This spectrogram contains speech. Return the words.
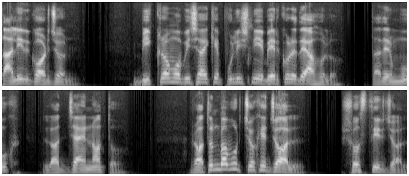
তালির গর্জন। বিক্রম ও বিষয়কে পুলিশ নিয়ে বের করে দেয়া হল। তাদের মুখ লজ্জায় নত। রতনবাবুর চোখে জল, স্বস্তির জল।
